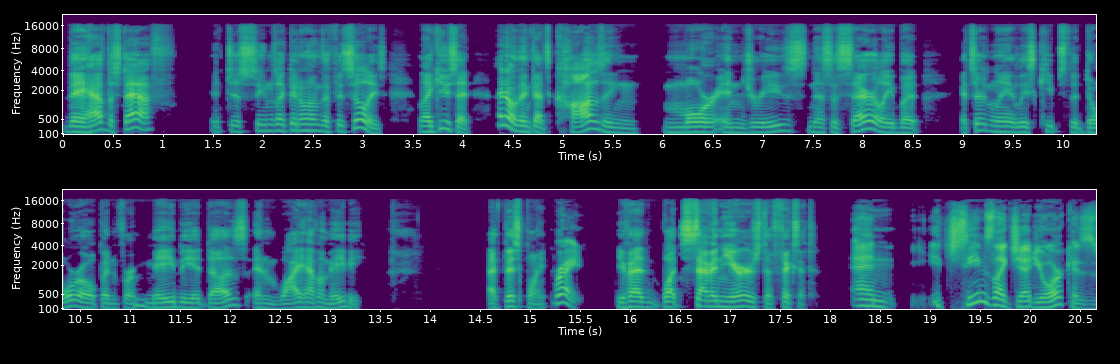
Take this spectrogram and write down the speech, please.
they have the staff. It just seems like they don't have the facilities. Like you said, I don't think that's causing more injuries necessarily, but it certainly at least keeps the door open for maybe it does. And why have a maybe at this point? right. You've had what seven years to fix it. And it seems like Jed York has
